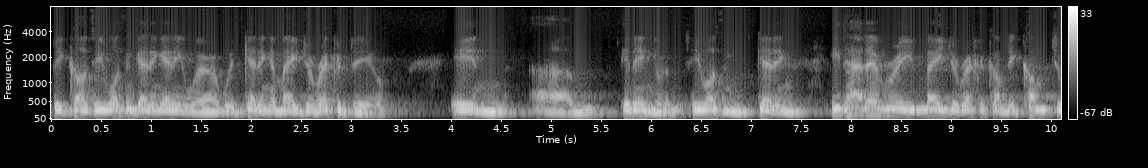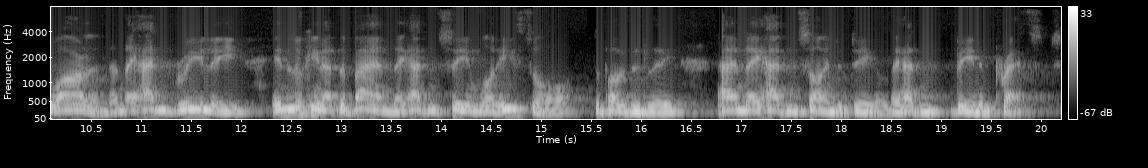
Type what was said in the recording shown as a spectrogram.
because he wasn't getting anywhere with getting a major record deal in um, in England. He wasn't getting. He'd had every major record company come to Ireland, and they hadn't really, in looking at the band, they hadn't seen what he saw supposedly, and they hadn't signed a deal. They hadn't been impressed.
